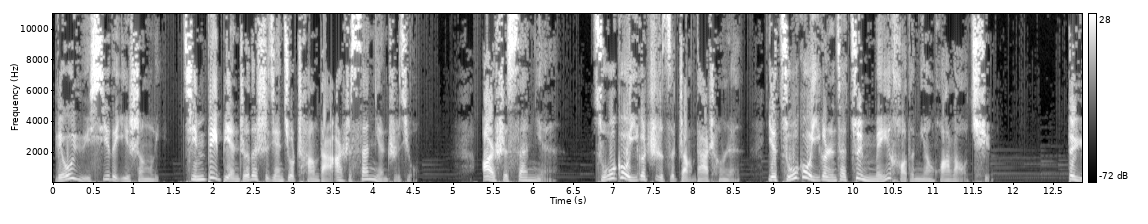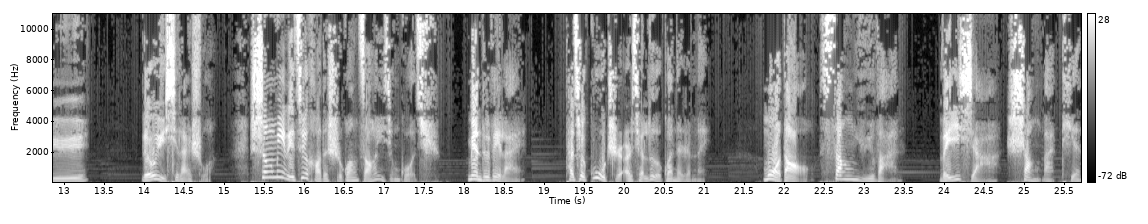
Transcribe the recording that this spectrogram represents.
刘禹锡的一生里，仅被贬谪的时间就长达二十三年之久。二十三年，足够一个稚子长大成人，也足够一个人在最美好的年华老去。对于刘禹锡来说，生命里最好的时光早已经过去。面对未来，他却固执而且乐观的认为：“莫道桑榆晚。”为霞尚满天，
